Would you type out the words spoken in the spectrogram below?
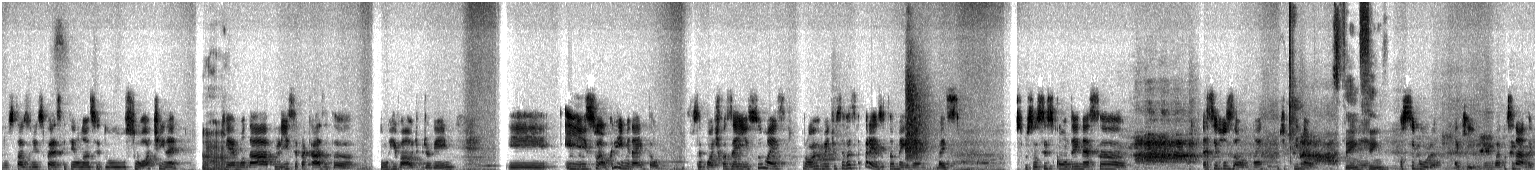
nos Estados Unidos parece que tem um lance do SWAT, né? Uhum. Que é mandar a polícia para casa da, de um rival de videogame. E, e isso é um crime, né? Então você pode fazer isso, mas provavelmente você vai ser preso também, né? Mas as pessoas se escondem nessa essa ilusão, né? De que não. Sim, é, sim. Tô segura aqui, não vai acontecer nada.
